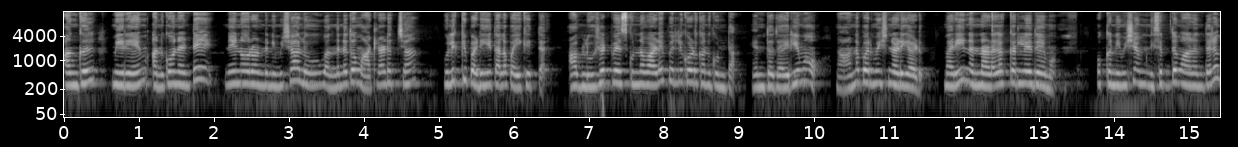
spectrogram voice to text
అంకుల్ మీరేం అనుకోనంటే నేను రెండు నిమిషాలు వందనతో మాట్లాడొచ్చా? ఉలిక్కిపడి తల పైకెత్తా. ఆ బ్లూ షర్ట్ వేసుకున్నవాడే పెళ్ళి కొడుకు అనుకుంటా. ఎంత ధైర్యమో! నాన్న పర్మిషన్ అడిగాడు. మరి నన్ను అడగక్కర్లేదేమో. ఒక్క నిమిషం నిశ్శబ్దం అనంతరం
